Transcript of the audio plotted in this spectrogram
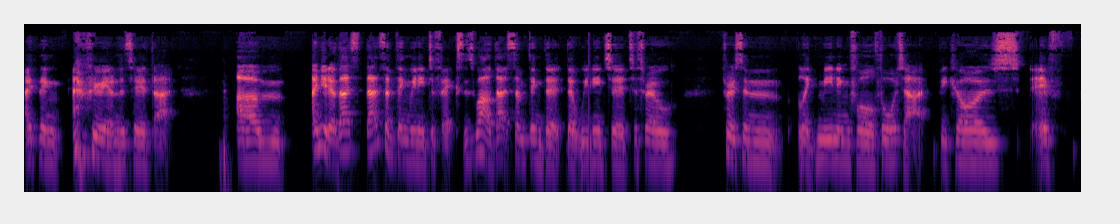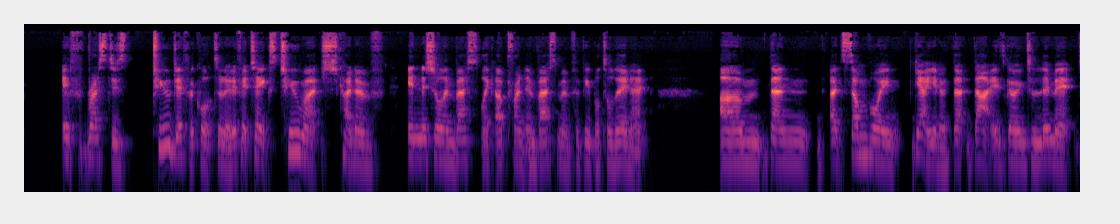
I think everyone has heard that. Um, and you know that's that's something we need to fix as well. That's something that that we need to to throw throw some like meaningful thought at because if if Rust is too difficult to learn, if it takes too much kind of initial invest like upfront investment for people to learn it, um, then at some point, yeah, you know that that is going to limit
